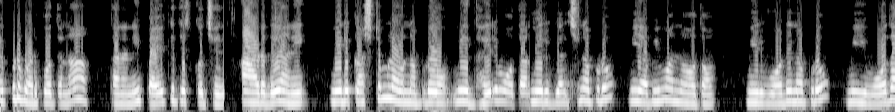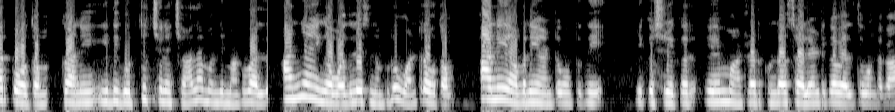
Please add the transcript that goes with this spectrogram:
ఎప్పుడు పడిపోతున్నా తనని పైకి తీసుకొచ్చేది ఆడదే అని. మీరు కష్టంలో ఉన్నప్పుడు మీ ధైర్యం అవుతాం. మీరు గెలిచినప్పుడు మీ అభిమానం అవుతాం. మీరు ఓడినప్పుడు మీ ఓదార్పు అవుతాం. కానీ ఇది గుర్తించిన చాలా మంది మగవాళ్ళు అన్యాయంగా వదిలేసినప్పుడు ఒంటరి అవుతాం అని అవని అంటూ ఉంటుంది. ఇక శేఖర్ ఏం మాట్లాడకుండా సైలెంట్గా వెళ్తూ ఉండగా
